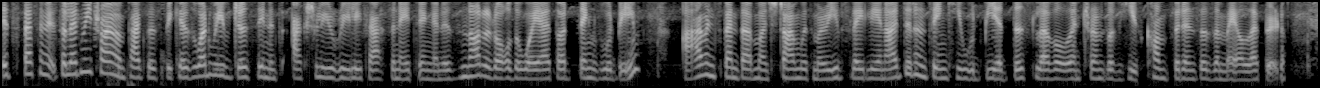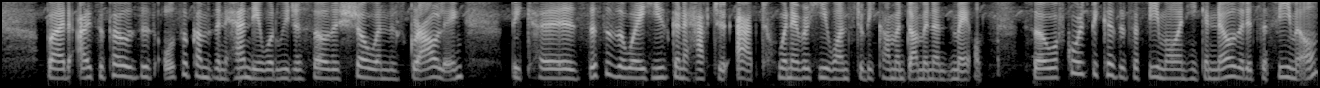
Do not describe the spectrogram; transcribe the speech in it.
it's fascinating. So let me try to unpack this because what we've just seen is actually really fascinating and is not at all the way I thought things would be. I haven't spent that much time with Maribs lately and I didn't think he would be at this level in terms of his confidence as a male leopard. But I suppose this also comes in handy what we just saw this show and this growling because this is the way he's going to have to act whenever he wants to become a dominant male. So of course because it's a female and he can know that it's a female,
